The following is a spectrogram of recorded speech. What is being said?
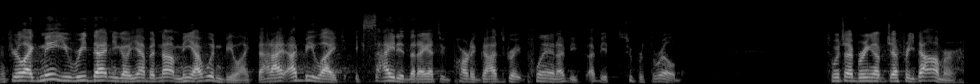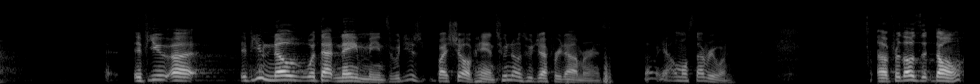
If you're like me, you read that and you go, yeah, but not me. I wouldn't be like that. I, would be like excited that I got to be part of God's great plan. I'd be, I'd be super thrilled. To which I bring up Jeffrey Dahmer. If you, uh, if you know what that name means, would you just, by show of hands, who knows who Jeffrey Dahmer is? Oh, yeah, almost everyone. Uh, for those that don't,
